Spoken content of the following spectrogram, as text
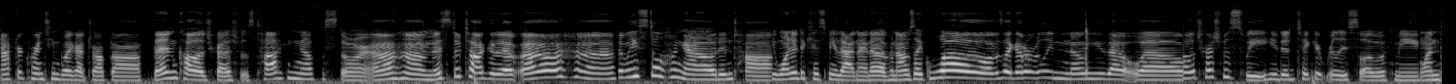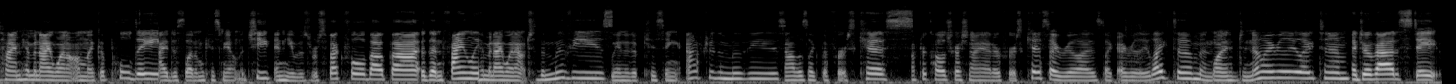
After Quarantine Boy got dropped off, then College Crush was talking up a storm. Uh-huh, Mr. Talkative. Uh-huh. So we still hung out and talked. He wanted to kiss me that night of, and I was like, whoa. I was like, I don't really know you that well. College Crush was sweet. He did take it really slow with me. One time him and I went on like a pool date. I just let him kiss me on the cheek and he was respectful about that. But then finally him and I went out to the movies. We ended up kissing after the movies. That was like the first kiss. After College Crush and I had our first kiss, I realized like I really liked him and wanted him to know I really liked him. I drove out of state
